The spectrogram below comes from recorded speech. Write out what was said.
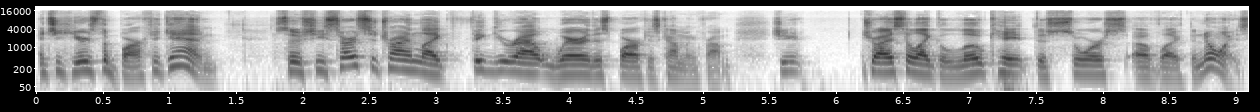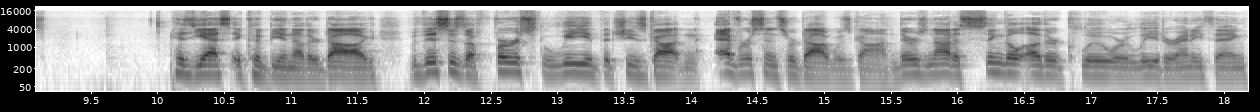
and she hears the bark again. So she starts to try and like figure out where this bark is coming from. She tries to like locate the source of like the noise. Because, yes, it could be another dog, but this is a first lead that she's gotten ever since her dog was gone. There's not a single other clue or lead or anything.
